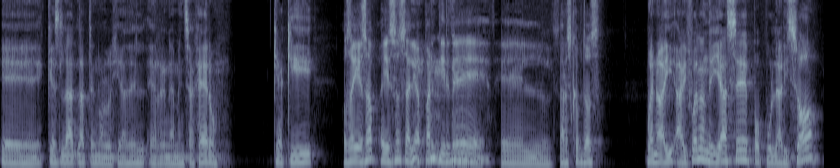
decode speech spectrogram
eh, que es la, tecnología del RNA mensajero. Que aquí. O sea, y eso, eso salió a partir del de, SARS-CoV-2. Bueno, ahí, ahí fue donde ya se popularizó,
